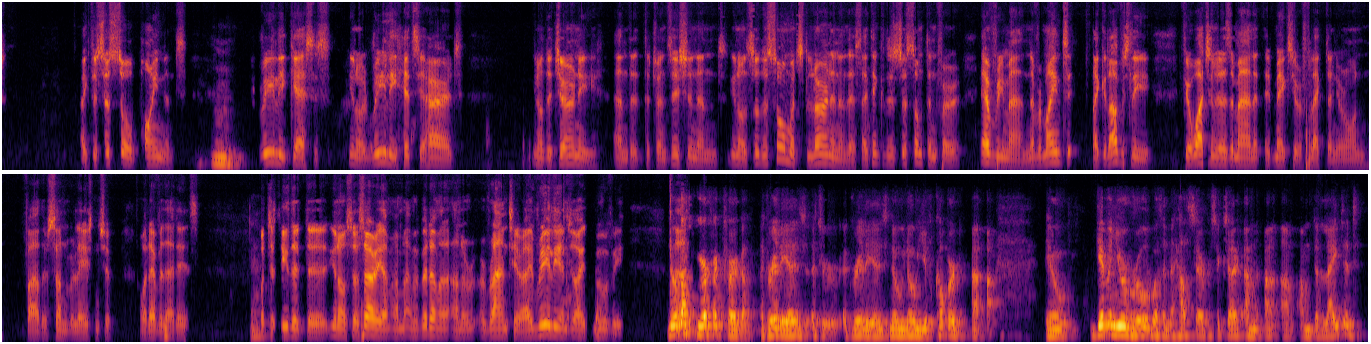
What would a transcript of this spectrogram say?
Like it's just so poignant. Mm. really guesses you know it really hits you hard you know the journey and the, the transition and you know so there's so much learning in this. I think there's just something for every man. Never mind like it obviously if you're watching it as a man it, it makes you reflect on your own father son relationship whatever that is. Yeah. but to see the, the you know so sorry i'm, I'm, I'm a bit of a, on a, rant here. I really enjoyed the movie. No that's um, perfect fergal. It really is it, it really is. No no you've covered uh, uh, you know given your role within the health service exec i'm i'm, I'm delighted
